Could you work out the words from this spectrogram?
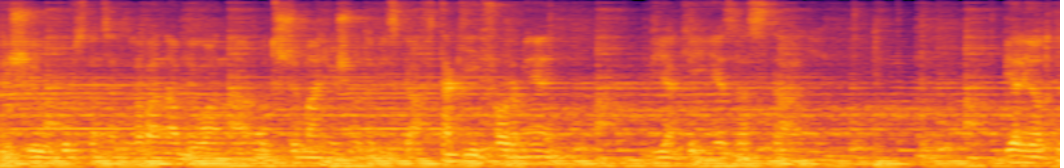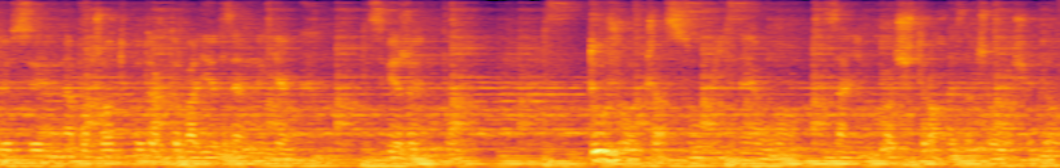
wysiłków skoncentrowana była na utrzymaniu środowiska w takiej formie, w jakiej je zastali. Biali odkrywcy na początku traktowali rdzennych jak zwierzęta. Dużo czasu minęło, zanim choć trochę zaczęło się to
